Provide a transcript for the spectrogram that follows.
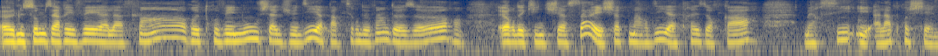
Euh, nous sommes arrivés à la fin. Retrouvez-nous chaque jeudi à partir de 22h, heure de Kinshasa, et chaque mardi à 13h15. Merci et à la prochaine.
